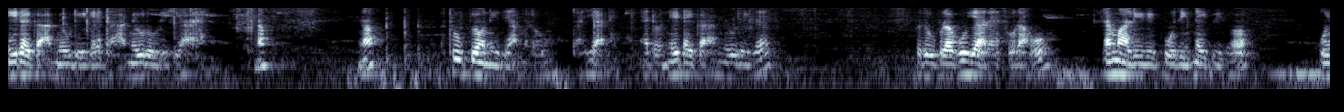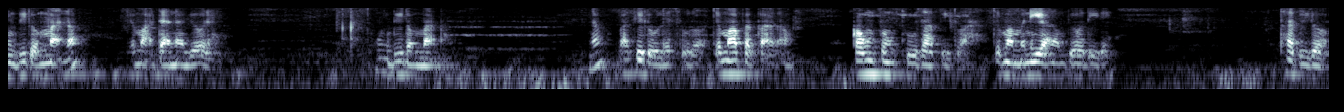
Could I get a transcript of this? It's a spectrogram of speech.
နေတိုက်ကအမျိုးတွေလည်းဒါအမျိုးလိုတွေရတယ်เนาะเนาะအထူးပြောနေကြမလို့ဒါ ရတယ်အဲ့တော့နေတိုက်ကအမျိုးတွေလည်းဘယ်လိုဘယ်လိုရတယ်ဆိုတာကိုလက်မလေးတွေကိုစီနှိပ်ပြီးတော့ဝင်ပြီးတော့မှတ်နော်ကျွန်မအတန်တန်ပြောတယ်ဝင်ပြီးတော့မှတ်နော်ဘာဖြစ်လို့လဲဆိုတော့ကျွန်မဘက်ကတော့ကောင်းဆုံးကြိုးစားပြီးသွားကျွန်မမနေ့ကတော့ပြောသေးတယ်ထပ်ပြီးတော့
